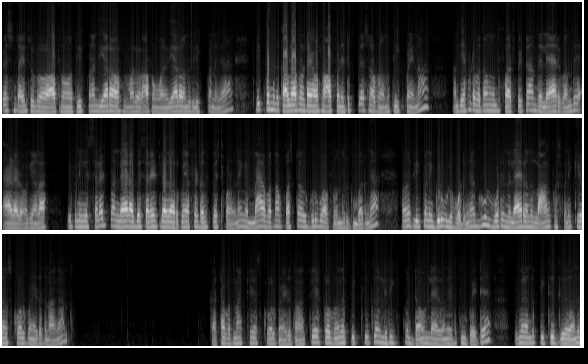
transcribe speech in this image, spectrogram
பேஸ்ட் டைல் சொல்லிட்டு ஆஃப் பண்ணுவோம் கிளிக் பண்ணால் ஏரோ ஆப்ஷன் மாதிரி ஒரு ஆஃப் பண்ணுவாங்க ஏரோ வந்து கிளிக் பண்ணுங்கள் கிளிக் பண்ணி colour off time option off பண்ணிவிட்டு பேஸ்ட் ஆப்ஷன் வந்து கிளிக் பண்ணினா அந்த எஃபெக்ட் பார்த்தா வந்து பர்ஃபெக்டாக அந்த லேயருக்கு வந்து ஆட் ஆகிடும் ஓகேங்களா இப்போ நீங்கள் செலக்ட் பண்ண லேயர் அப்படியே செலக்டில் தான் இருக்கும் எஃபெக்ட் வந்து பேஸ்ட் பண்ணணும் இங்கே மேலே பார்த்தா ஃபஸ்ட்டு ஒரு குரூப் ஆப்ஷன் வந்து இருக்கும் பாருங்கள் அதை வந்து கிளிக் பண்ணி குரூப்பில் போட்டுங்க. குரூப் போட்டு இந்த லேயர் வந்து லாங் ப்ரெஸ் பண்ணி கீழே வந்து ஸ்க்ரோல் பண்ணி எடுத்துனாங்க கரெக்டாக பார்த்தீங்கன்னா கீழே ஸ்க்ரோல் பண்ணி எடுத்தோம். கீழே ஸ்க்ரோல் பண்ணி பிக்குக்கும் லிரிக்கும் டவுன் லேயர் வந்து எடுத்துன்னு போயிட்டு இதுமாதிரி வந்து பிக்குக்கு வந்து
